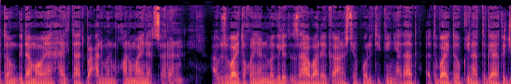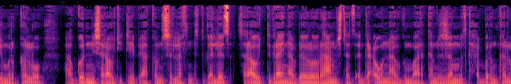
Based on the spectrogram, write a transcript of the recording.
እቶም ግዳማውያን ሓይልታት በዓል መን ምዃኖም ኣይነፀረን። ኣብዚ ባይቶ ኮይነን መግለፂ ዝሃባ ደቂ ኣንስትዮ ፖለቲከኛታት፣ እቲ ባይቶ ኲናት ትግራይ ክጅምር ከሎ ኣብ ጎድኒ ሰራዊት ኢትዮጵያ ከምዝስለፍ እንትትገልፅ፣ ሰራዊት ትግራይ ናብ ደብረብርሃን ምስተፀግዐ እውን ናብ ግንባር ከምዝዘምት ክሕብር እንከሎ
